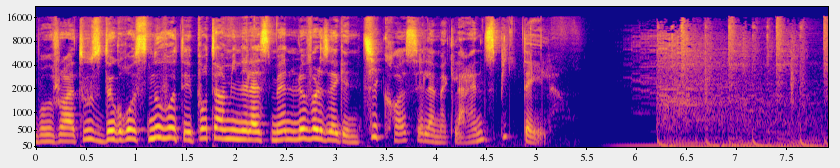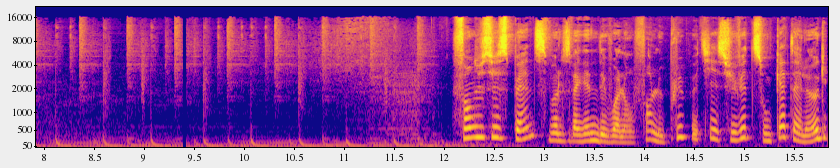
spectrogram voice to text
Bonjour à tous, deux grosses nouveautés pour terminer la semaine, le Volkswagen T-Cross et la McLaren Speedtail. Fin du suspense, Volkswagen dévoile enfin le plus petit SUV de son catalogue.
